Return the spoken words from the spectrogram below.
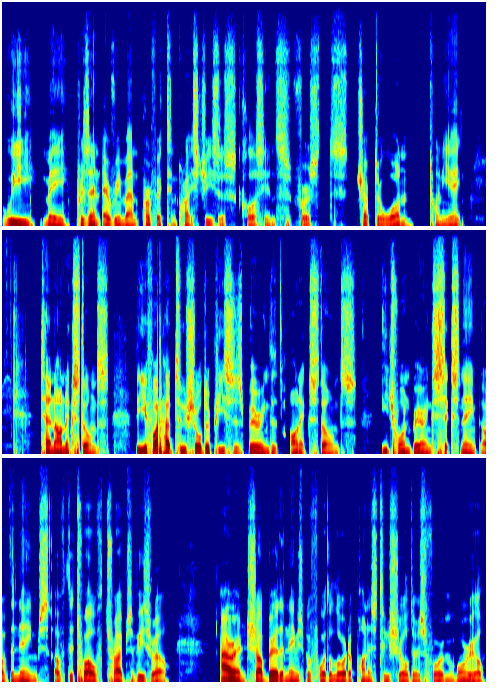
we may present every man perfect in Christ Jesus. Colossians first chapter 1, 28. 10 onyx stones. The ephod had two shoulder pieces bearing the onyx stones, each one bearing six name of the names of the twelve tribes of Israel. Aaron shall bear the names before the Lord upon his two shoulders for a memorial.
